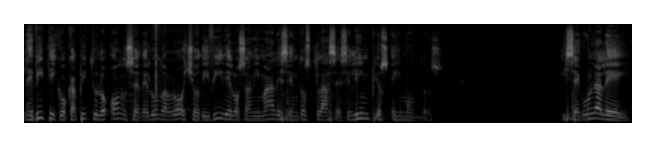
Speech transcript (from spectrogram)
Levítico capítulo 11 del 1 al 8 divide los animales en dos clases, limpios e inmundos. Y según la ley,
